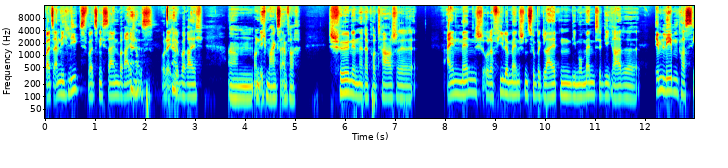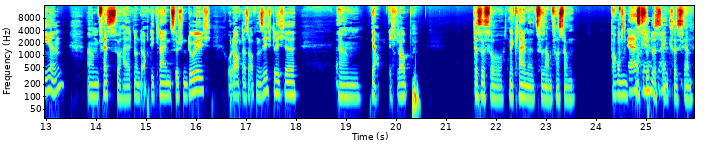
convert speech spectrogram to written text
weil es einem nicht liegt, weil es nicht sein Bereich ja. ist oder ja. ihr Bereich. Ähm, und ich mag es einfach schön in der Reportage ein Mensch oder viele Menschen zu begleiten, die Momente, die gerade im Leben passieren, ähm, festzuhalten und auch die kleinen zwischendurch oder auch das Offensichtliche. Ähm, ja, ich glaube, das ist so eine kleine Zusammenfassung. Warum ja, machst du das denn, Christian?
